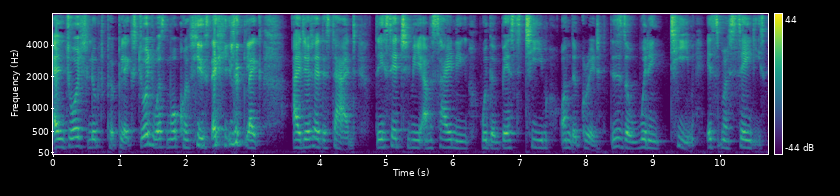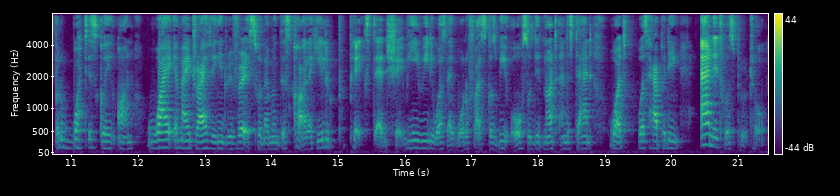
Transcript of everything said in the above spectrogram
And George looked perplexed. George was more confused. Like he looked like, I don't understand. They said to me, I'm signing with the best team on the grid. This is a winning team. It's Mercedes. But what is going on? Why am I driving in reverse when I'm in this car? Like, he looked perplexed and shame. He really was like one of us because we also did not understand what was happening and it was brutal.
